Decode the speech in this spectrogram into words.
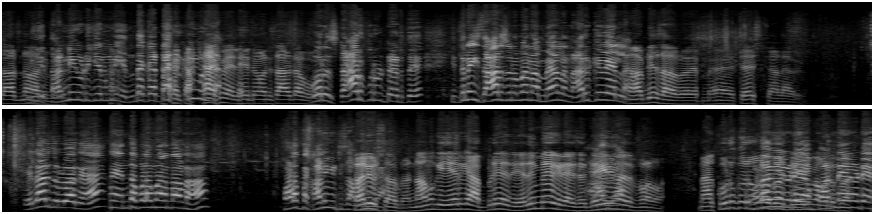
சாப்பிட்டா தண்ணி குடிக்கணும்னு எந்த. கட்டாயமே இல்லை. இது ஒன்று சாப்பிட்டா ஒரு ஸ்டார் ஃப்ரூட் எடுத்து இத்தனைக்கு சார் சொன்ன மாதிரி நான் மேல நறுக்கவே இல்லை. அப்படியே சாப்பிட டேஸ்ட் நல்லா இருக்கும். எல்லாரும் சொல்லுவாங்க எந்த பழமா இருந்தாலும் பழத்தை கழுவிட்டு கழுவி சாப்பிடுங்க சாப்பிடுவோம் நமக்கு இயற்கை அப்படியே அது எதுவுமே கிடையாது சார். தைரியமாக அது பண்ணலாம் நான் கொடுப்பேன். பண்ணையுடைய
